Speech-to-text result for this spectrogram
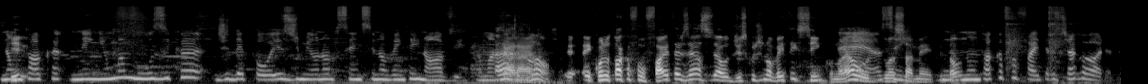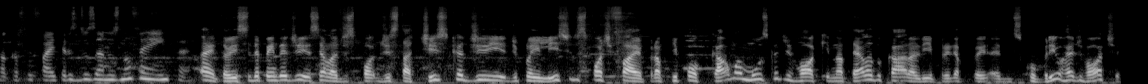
não e... toca nenhuma música de depois de 1999. Numa é, não. E, e, quando toca Foo Fighters é, é, o disco de 95, não é, é o assim, lançamento. Então... Não, não, toca Foo Fighters de agora, toca Foo Fighters dos anos 90. É, então e se depender de, sei lá, de, de estatística de, de playlist de Spotify para pipocar uma música de rock na tela do cara ali, para ele descobrir o Red Hot,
